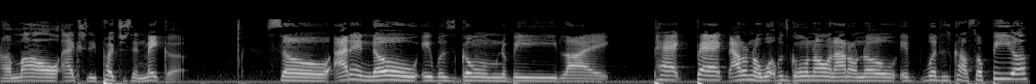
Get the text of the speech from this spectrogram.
a mall actually purchasing makeup. So I didn't know it was going to be like packed, packed. I don't know what was going on. I don't know if what is called. Sophia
